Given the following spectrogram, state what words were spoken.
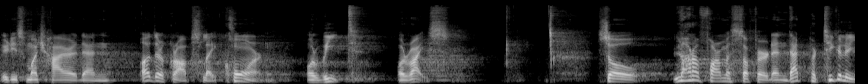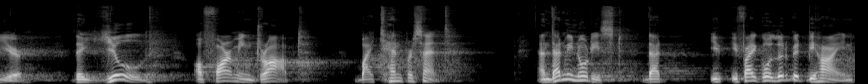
it is much higher than other crops like corn or wheat or rice. So a lot of farmers suffered, and that particular year, the yield of farming dropped by 10%. And then we noticed that if, I go a little bit behind,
